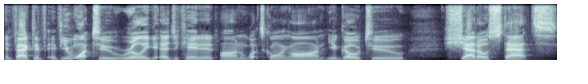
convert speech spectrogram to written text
in fact, if, if you want to really get educated on what's going on, you go to Shadow Stats.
